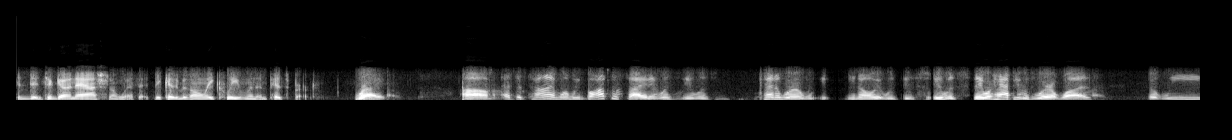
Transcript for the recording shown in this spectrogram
to to go national with it because it was only Cleveland and Pittsburgh. Right. Um, at the time when we bought the site, it was it was kind of where you know it was it was they were happy with where it was, but we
